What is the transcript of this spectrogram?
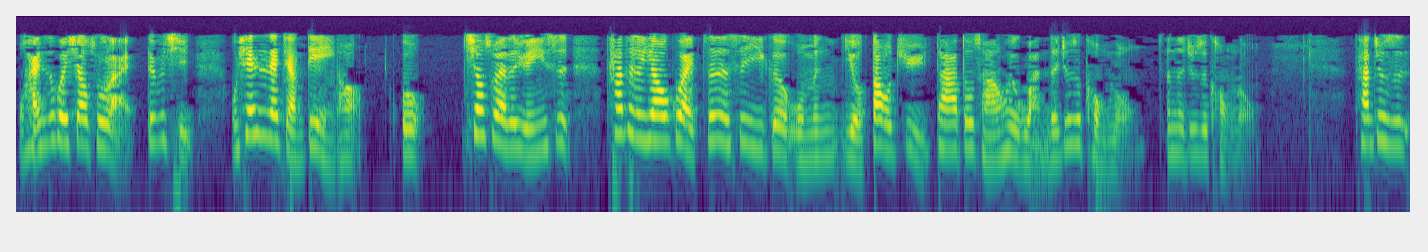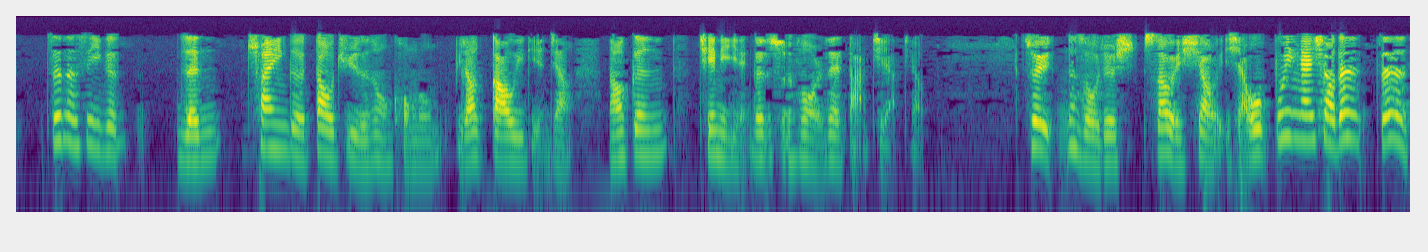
我还是会笑出来。对不起，我现在是在讲电影哈，我笑出来的原因是，他这个妖怪真的是一个我们有道具，大家都常常会玩的，就是恐龙，真的就是恐龙。他就是真的是一个人。穿一个道具的那种恐龙，比较高一点，这样，然后跟千里眼跟顺风耳在打架，这样，所以那时候我就稍微笑了一下，我不应该笑，但是真的，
